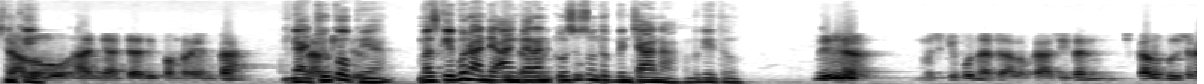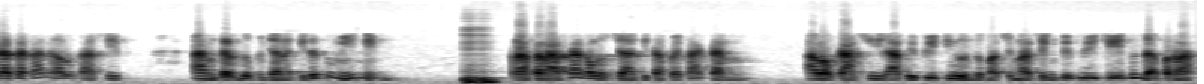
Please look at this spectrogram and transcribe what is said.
Okay. Kalau hanya dari pemerintah nggak cukup ya, meskipun ada anggaran khusus untuk bencana begitu. Iya, meskipun ada alokasi dan kalau boleh saya katakan alokasi anggaran untuk bencana kita itu minim. Rata-rata kalau sudah kita petakan alokasi APBD untuk masing-masing BPD itu tidak pernah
